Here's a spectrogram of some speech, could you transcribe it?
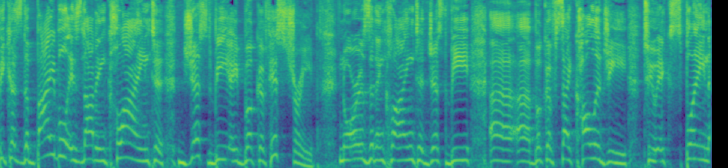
Because the Bible is not inclined to just be a book of history, nor is it inclined to just be a, a book of psychology to explain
